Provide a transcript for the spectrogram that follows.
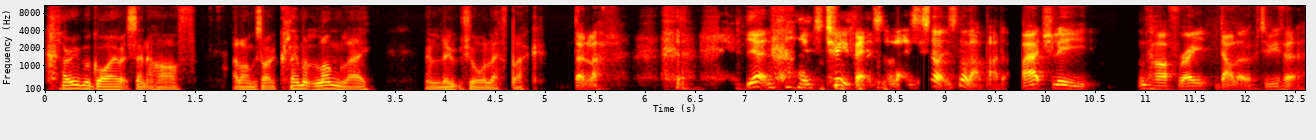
Harry Maguire at centre half, alongside Clement Lenglet and Luke Shaw left back. Don't laugh. yeah, no, it's, to be fair, it's not, it's not it's not that bad. I actually half rate Dalot. To be fair,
